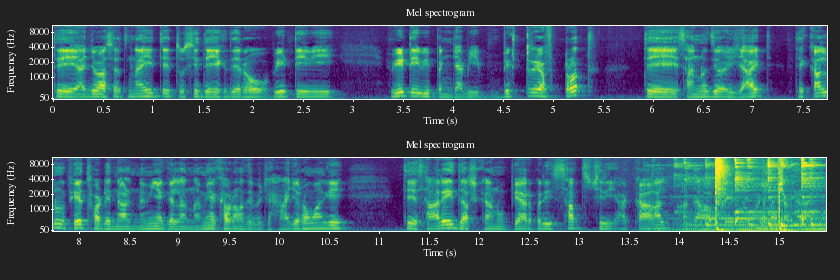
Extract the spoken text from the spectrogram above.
ਤੇ ਅੱਜ ਵਾਸਤੇ ਇਤਨਾ ਹੀ ਤੇ ਤੁਸੀਂ ਦੇਖਦੇ ਰਹੋ VTV VTV Punjabi victory of truth ਤੇ ਸਾਨੂੰ ਦਿਓ ਇਜਾਜ਼ਤ ਤੇ ਕੱਲ ਨੂੰ ਫਿਰ ਤੁਹਾਡੇ ਨਾਲ ਨਵੀਆਂ ਗੱਲਾਂ, ਨਵੀਆਂ ਖਬਰਾਂ ਦੇ ਵਿੱਚ ਹਾਜ਼ਰ ਹੋਵਾਂਗੇ। ਤੇ ਸਾਰੇ ਹੀ ਦਰਸ਼ਕਾਂ ਨੂੰ ਪਿਆਰ ਭਰੀ ਸਤਿ ਸ਼੍ਰੀ ਅਕਾਲ, ਆਦਾਬ ਤੇ ਨਮਸਕਾਰ।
